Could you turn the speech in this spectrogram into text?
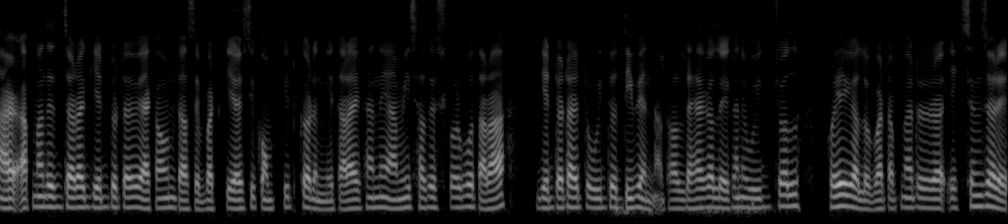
আর আপনাদের যারা গেট ডট অ্যাকাউন্ট আছে বাট কেওয়াইসি কমপ্লিট করেননি, তারা এখানে আমি সাজেস্ট করব তারা গেট ডট আইও উইথড্র দিবেন না। তাহলে দেখা গেল এখানে উইথড্রল হয়ে গেল বাট আপনার এক্সচেঞ্জারে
